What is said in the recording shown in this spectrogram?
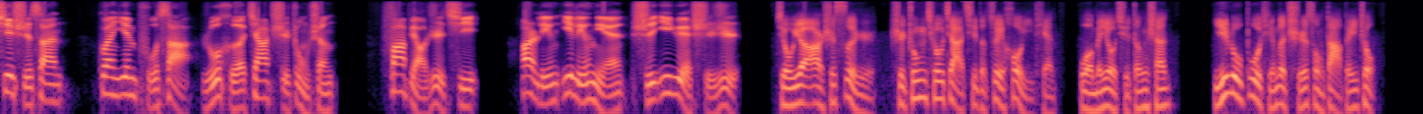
七十三，观音菩萨如何加持众生？发表日期：二零一零年十一月十日。九月二十四日是中秋假期的最后一天，我们又去登山，一路不停的持诵大悲咒。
